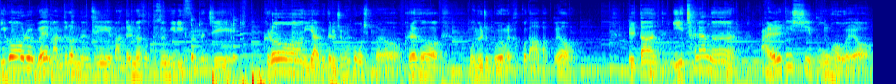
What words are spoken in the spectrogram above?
이거를 왜 만들었는지 만들면서 무슨 일이 있었는지 그런 이야기들을 좀 해보고 싶어요. 그래서 오늘 좀 모형을 갖고 나와봤고요. 일단 이 차량은 RDC 무궁화호예요.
